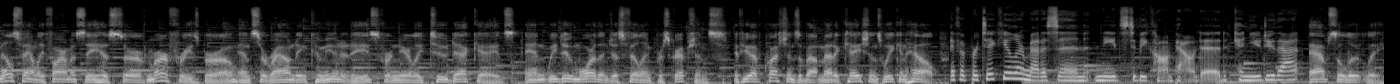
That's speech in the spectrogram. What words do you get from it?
Mills Family Pharmacy has served Murfreesboro and surrounding communities for nearly two decades, and we do more than just filling prescriptions. If you have questions about medications, we can help. If a particular medicine needs to be compounded, can you do that? Absolutely.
